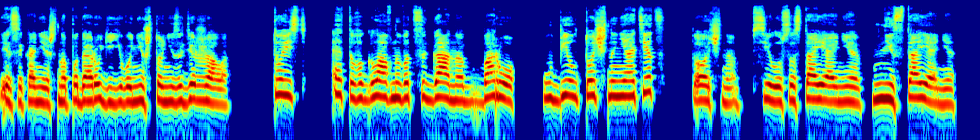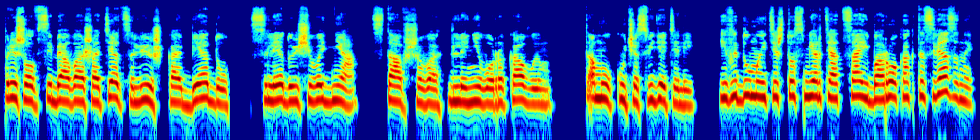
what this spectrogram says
если, конечно, по дороге его ничто не задержало. То есть этого главного цыгана, Баро, убил точно не отец? Точно, в силу состояния, нестояния. Пришел в себя ваш отец лишь к обеду следующего дня, ставшего для него роковым. Тому куча свидетелей. И вы думаете, что смерть отца и Баро как-то связаны?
